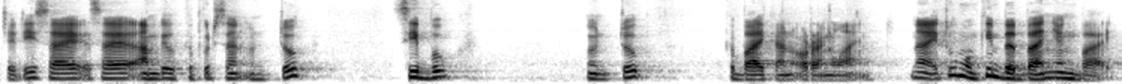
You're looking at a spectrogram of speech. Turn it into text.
Jadi saya saya ambil keputusan untuk sibuk untuk kebaikan orang lain. Nah, itu mungkin beban yang baik.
